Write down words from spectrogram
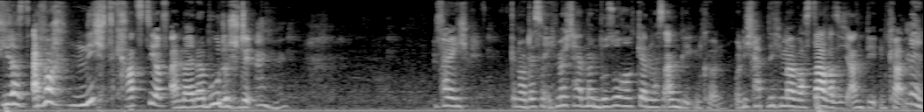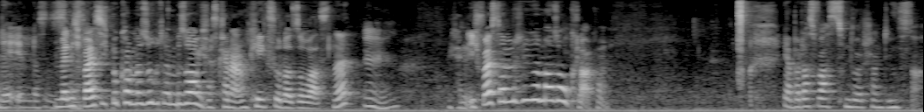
die das einfach nicht kratzt, die auf einmal in der Bude steht. Vor allem ich, genau deswegen, ich möchte halt meinem Besuch auch gerne was anbieten können. Und ich habe nicht immer was da, was ich anbieten kann. Nee, nee, eben, das ist. Wenn ich weiß, ich bekomme Besuch, dann besorge ich was, keine Ahnung, Kekse oder sowas, ne? Wenn ich weiß, dann müssen sie mal so klarkommen. Ja, aber das war's zum Deutschlanddienstag.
